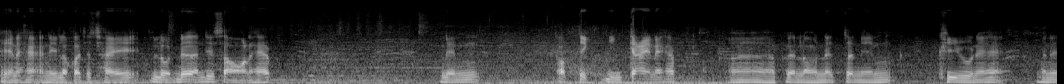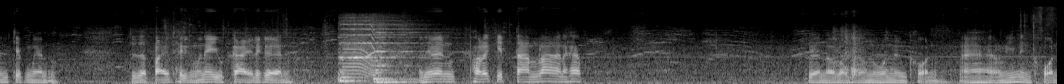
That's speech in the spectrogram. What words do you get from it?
เคนะฮะ อันนี้เราก็จะใช้โหลดเดอร์อันที่สองนะครับ เน้นออปติกยิงใกล้นะครับ เพื่อนเราเนี่ยจะเน้นคิวนะฮะมันเน้นเก็บเงิน จะจะไปถึงมันเนี่ยอยู่ไกลเหลือเกิน อันนี้เป็นภารกิจตามล่านะครับ เพื่อนเราลงไปตรงนู้นหนึ่งคนนะฮะตรงนี้หนึ่งคน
